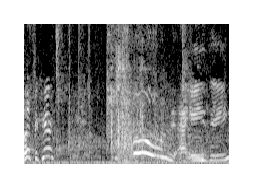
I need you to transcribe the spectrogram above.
Buster, come here. Ooh, uh, easy.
